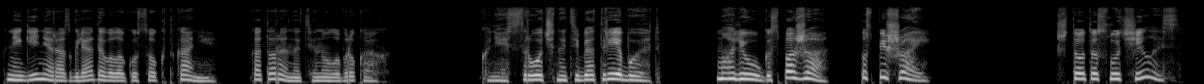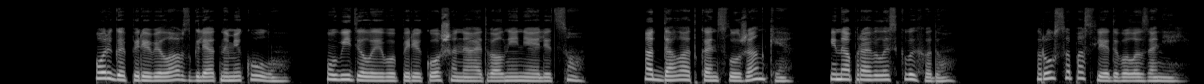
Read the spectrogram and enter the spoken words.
княгиня разглядывала кусок ткани, которое натянула в руках. «Князь срочно тебя требует! Молю, госпожа, поспешай!» «Что-то случилось?» Ольга перевела взгляд на Микулу, увидела его перекошенное от волнения лицо, отдала ткань служанке и направилась к выходу. Руса последовала за ней.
